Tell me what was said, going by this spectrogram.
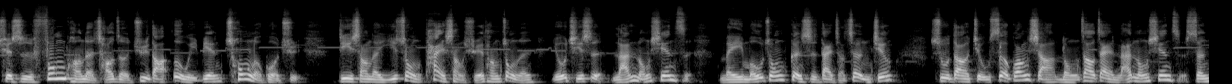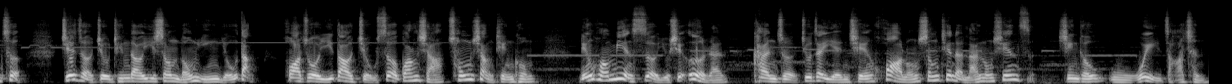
却是疯狂地朝着巨大鳄尾鞭冲了过去。地上的一众太上学堂众人，尤其是蓝龙仙子，美眸中更是带着震惊。数道九色光霞笼罩在蓝龙仙子身侧，接着就听到一声龙吟游荡，化作一道九色光霞冲向天空。灵皇面色有些愕然，看着就在眼前化龙升天的蓝龙仙子，心头五味杂陈。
